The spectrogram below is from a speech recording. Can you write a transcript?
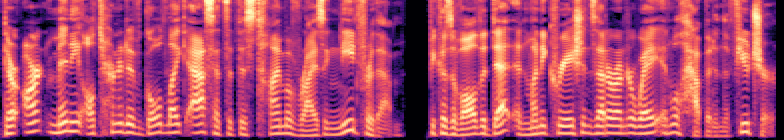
There aren't many alternative gold like assets at this time of rising need for them, because of all the debt and money creations that are underway and will happen in the future.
